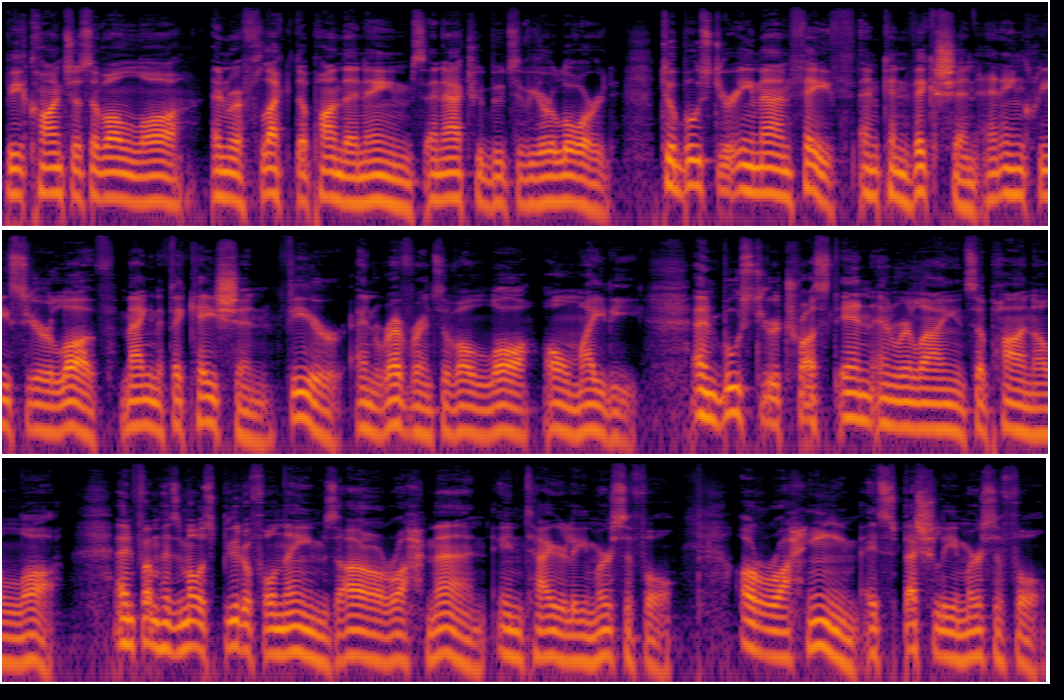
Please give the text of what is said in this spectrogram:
Be conscious of Allah and reflect upon the names and attributes of your Lord to boost your Iman faith and conviction and increase your love, magnification, fear, and reverence of Allah Almighty, and boost your trust in and reliance upon Allah and from his most beautiful names Ar Rahman, entirely merciful, Ar Rahim, especially merciful.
